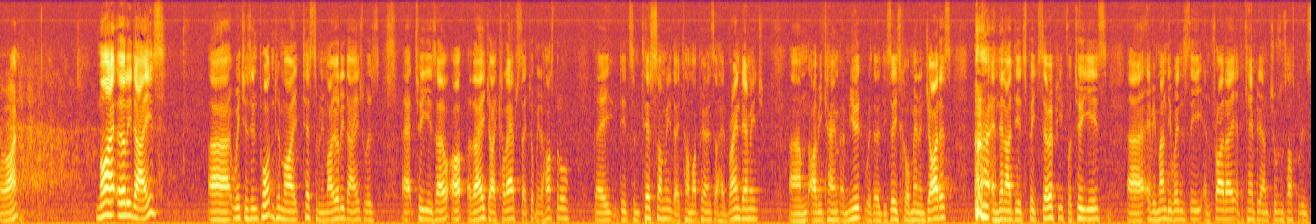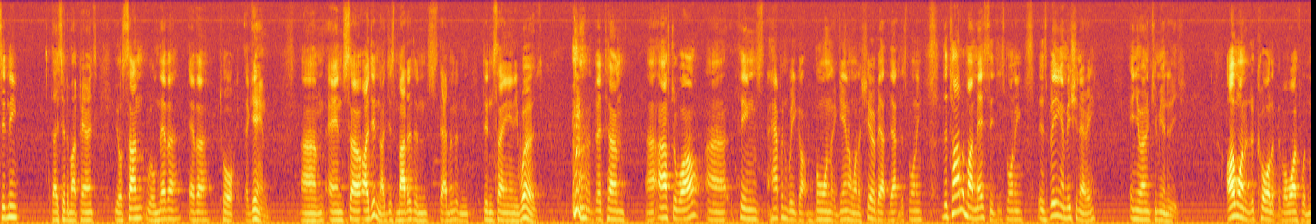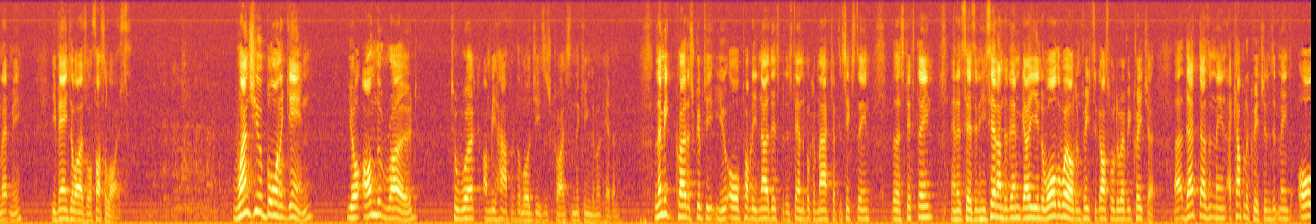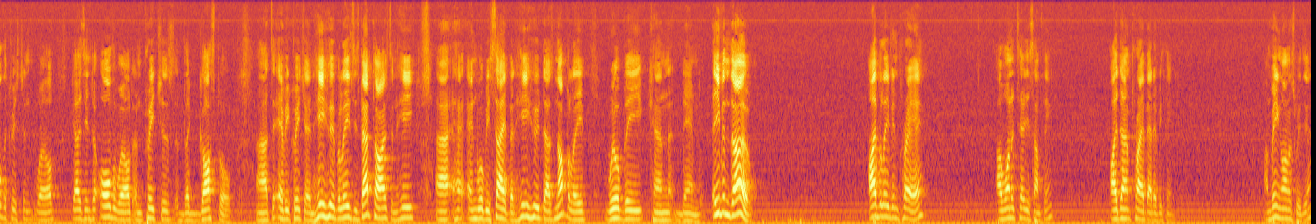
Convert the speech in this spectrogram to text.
All right? My early days, uh, which is important to my testimony, my early days was at two years of age, I collapsed. They took me to hospital. They did some tests on me. They told my parents I had brain damage. Um, I became a mute with a disease called meningitis. and then I did speech therapy for two years, uh, every Monday, Wednesday, and Friday at the Camperdown Children's Hospital in Sydney. They said to my parents, Your son will never, ever talk again. Um, and so I didn't. I just muttered and stammered and didn't say any words. but um, uh, after a while, uh, things happened. We got born again. I want to share about that this morning. The title of my message this morning is Being a Missionary in Your Own Community. I wanted to call it, but my wife wouldn't let me, Evangelize or Fossilize. Once you're born again, you're on the road to work on behalf of the Lord Jesus Christ in the kingdom of heaven. Let me quote a scripture. You all probably know this, but it's found in the book of Mark, chapter 16, verse 15. And it says, And he said unto them, Go ye into all the world and preach the gospel to every creature. Uh, that doesn't mean a couple of Christians, it means all the Christian world goes into all the world and preaches the gospel. Uh, to every creature, and he who believes is baptized, and he uh, ha- and will be saved. But he who does not believe will be condemned. Even though I believe in prayer. I want to tell you something. I don't pray about everything. I'm being honest with you.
